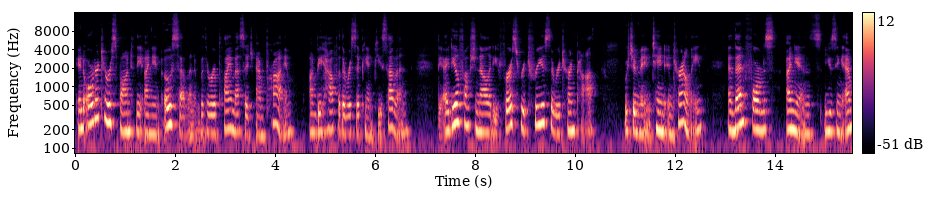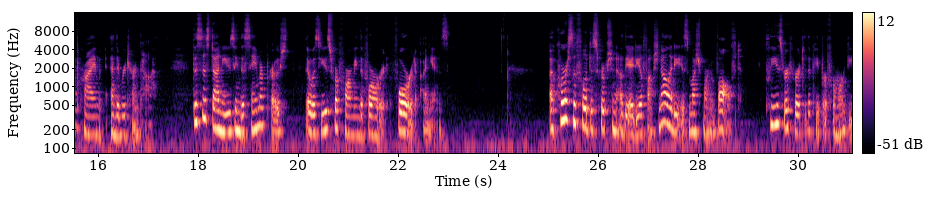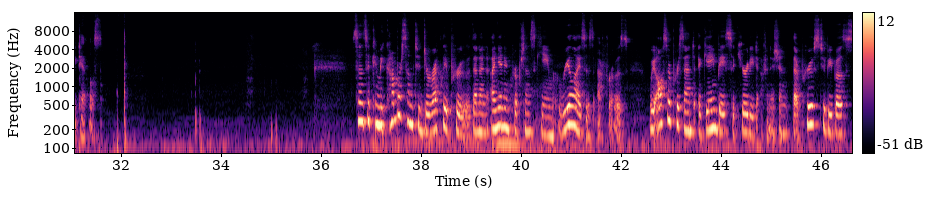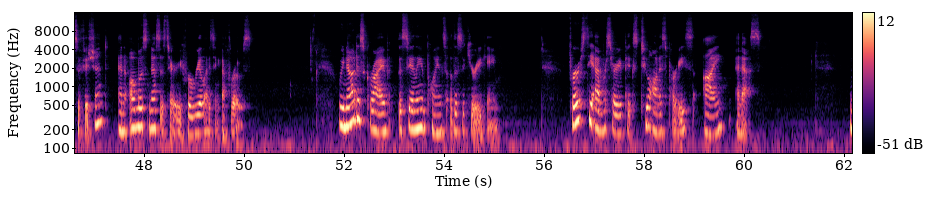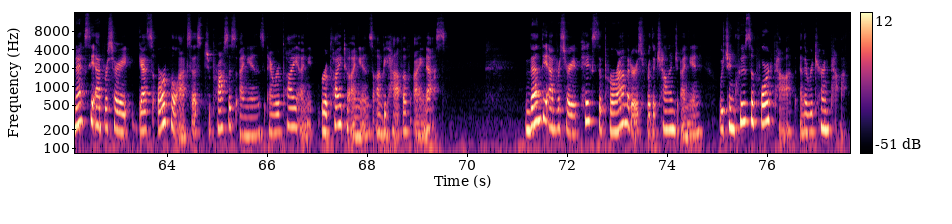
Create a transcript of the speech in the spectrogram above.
In order to respond to the onion O7 with a reply message M prime on behalf of the recipient P7, the ideal functionality first retrieves the return path, which it maintained internally, and then forms onions using M prime and the return path. This is done using the same approach that was used for forming the forward, forward onions. Of course, the full description of the ideal functionality is much more involved. Please refer to the paper for more details. Since it can be cumbersome to directly prove that an onion encryption scheme realizes FROWS, we also present a game-based security definition that proves to be both sufficient and almost necessary for realizing FROWS. We now describe the salient points of the security game. First, the adversary picks two honest parties, I and S. Next, the adversary gets Oracle access to process onions and reply, reply to onions on behalf of INS. Then the adversary picks the parameters for the challenge onion, which includes the forward path and the return path.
